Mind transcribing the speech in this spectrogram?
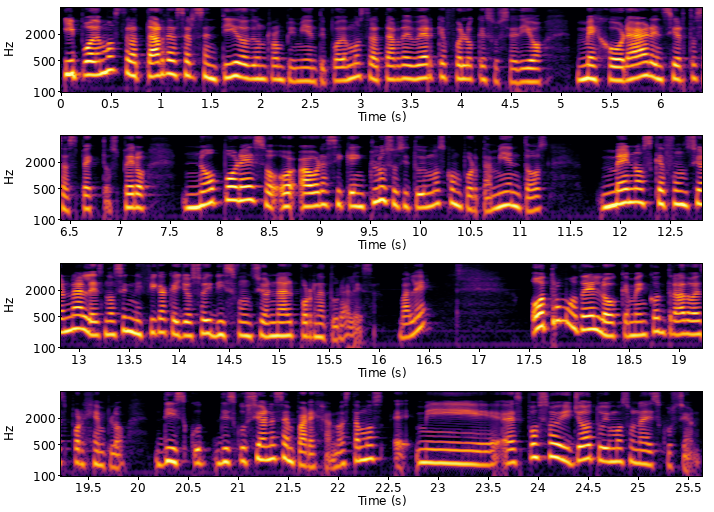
Y podemos tratar de hacer sentido de un rompimiento y podemos tratar de ver qué fue lo que sucedió, mejorar en ciertos aspectos, pero no por eso, ahora sí que incluso si tuvimos comportamientos menos que funcionales, no significa que yo soy disfuncional por naturaleza, ¿vale? Otro modelo que me he encontrado es, por ejemplo, discusiones en pareja, ¿no? Estamos, eh, mi esposo y yo tuvimos una discusión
